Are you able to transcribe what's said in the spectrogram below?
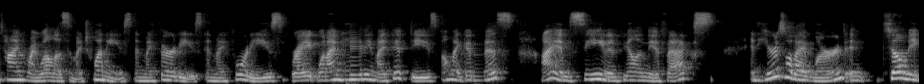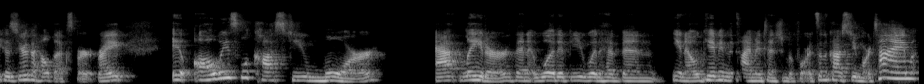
time for my wellness in my 20s and my 30s and my 40s, right? When I'm hitting my 50s, oh my goodness, I am seeing and feeling the effects. And here's what I've learned, and tell me because you're the health expert, right? It always will cost you more at later than it would if you would have been, you know, giving the time and attention before. It's going to cost you more time,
